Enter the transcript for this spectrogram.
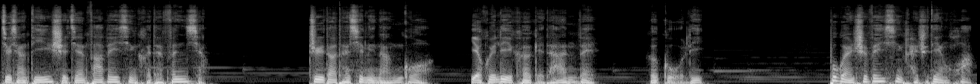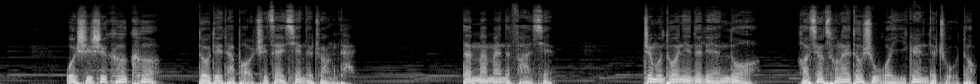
就想第一时间发微信和他分享，知道他心里难过，也会立刻给他安慰和鼓励。不管是微信还是电话，我时时刻刻都对他保持在线的状态。但慢慢的发现，这么多年的联络，好像从来都是我一个人的主动，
